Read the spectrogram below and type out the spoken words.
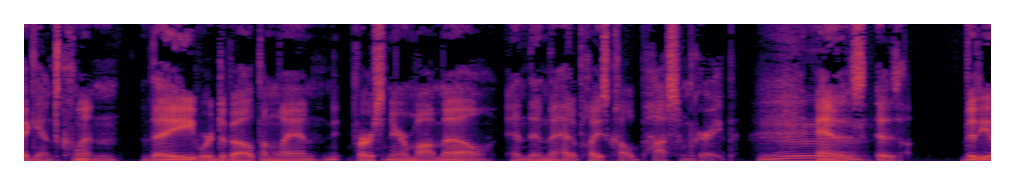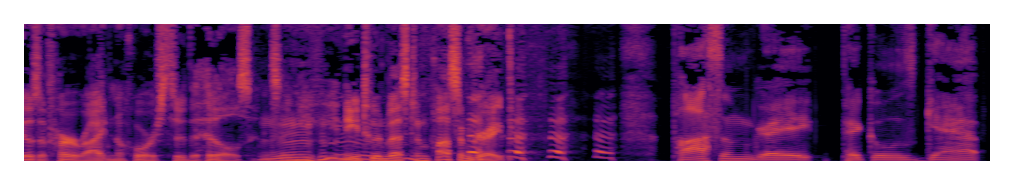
against Clinton. They were developing land first near Maumelle, and then they had a place called Possum Grape, mm. and it was, videos of her riding a horse through the hills and saying, you, "You need to invest in Possum Grape." Possum great, pickles, gap,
